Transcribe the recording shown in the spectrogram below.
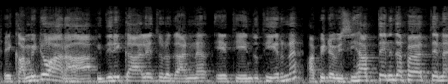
ඒ කමිටුව හරහා ඉදිරි කාලය තුල ගන්න ඒ තීන්දුව තීරණ අපිට 27 වෙනිදා පැවැත්වෙන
